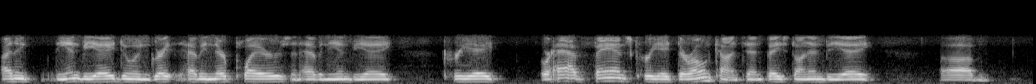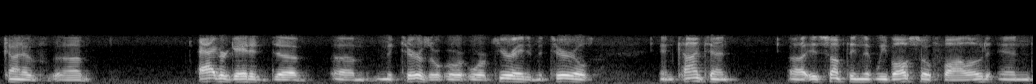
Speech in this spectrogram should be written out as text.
I think the NBA doing great, having their players and having the NBA create or have fans create their own content based on NBA um, kind of uh, aggregated uh, um, materials or, or, or curated materials and content uh, is something that we've also followed, and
